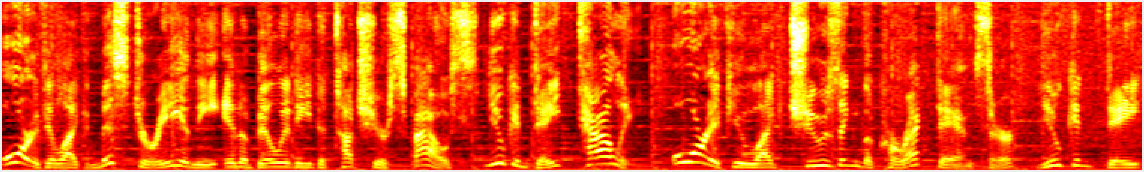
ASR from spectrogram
or if you like mystery and the inability to touch your spouse, you could date Tali. Or if you like choosing the correct answer, you could date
